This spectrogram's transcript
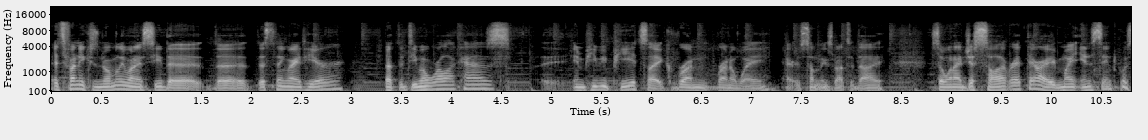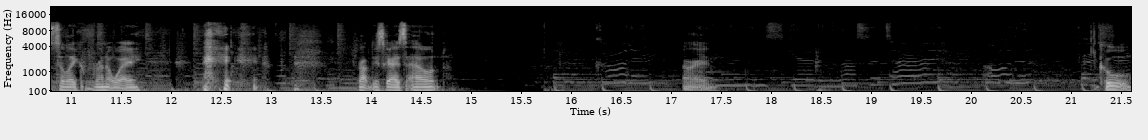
It's funny because normally when I see the the this thing right here that the Demo Warlock has in PvP, it's like run run away or something's about to die. So when I just saw it right there, I my instinct was to like run away. Drop these guys out. All right. Cool.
